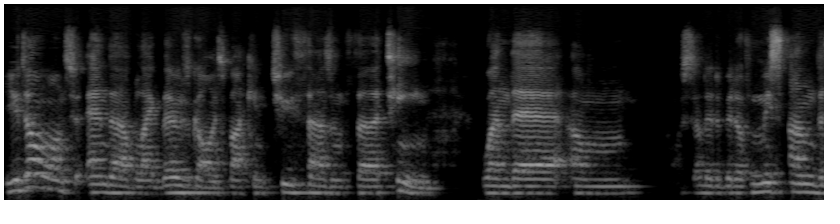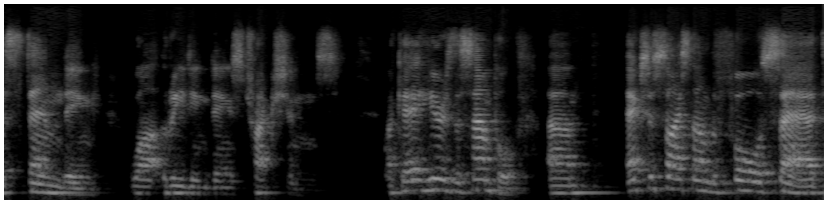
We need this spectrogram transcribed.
You don't want to end up like those guys back in 2013 when there um, was a little bit of misunderstanding while reading the instructions. Okay, here's the sample. Um, exercise number four said,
